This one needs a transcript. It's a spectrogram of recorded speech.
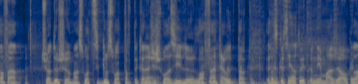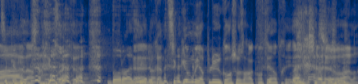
enfin tu as deux chemins soit تسقم soit تطرطق انا جي شوازي لا فان تعاود تطرطق باسكو سينا توي تغني ماجور وكان Voilà, تسقم exactement. دورها Euh, زينه le Kantsugum, il n'y a plus grand chose à raconter après. voilà.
